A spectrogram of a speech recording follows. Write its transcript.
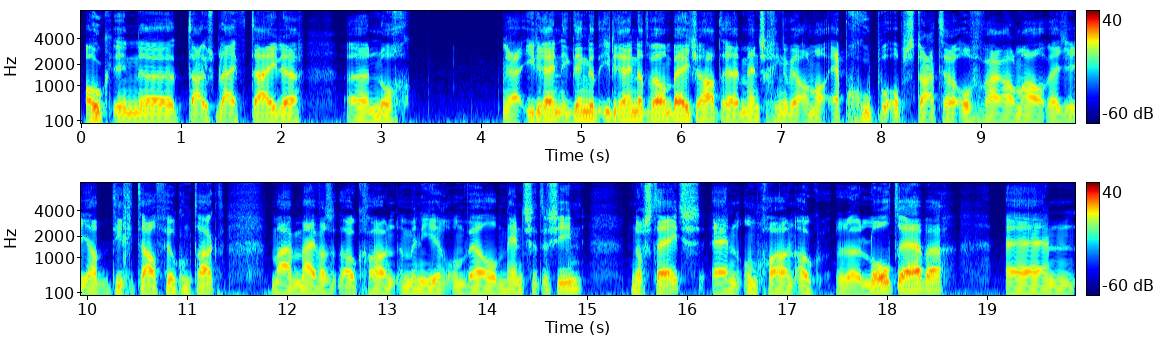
ook in thuisblijftijden nog Ja, iedereen, ik denk dat iedereen dat wel een beetje had. Hè. Mensen gingen weer allemaal appgroepen opstarten of waren allemaal, weet je, je had digitaal veel contact. Maar bij mij was het ook gewoon een manier om wel mensen te zien, nog steeds. En om gewoon ook eh, lol te hebben. En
